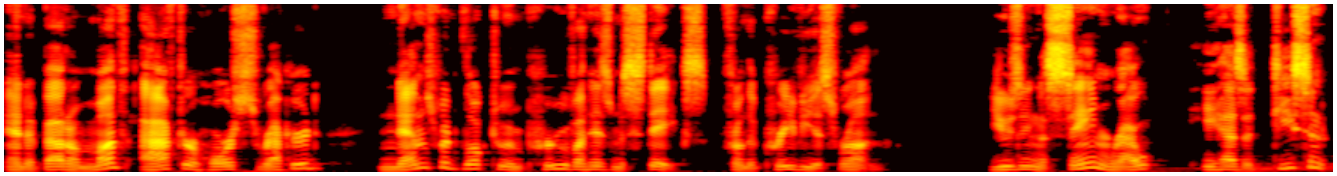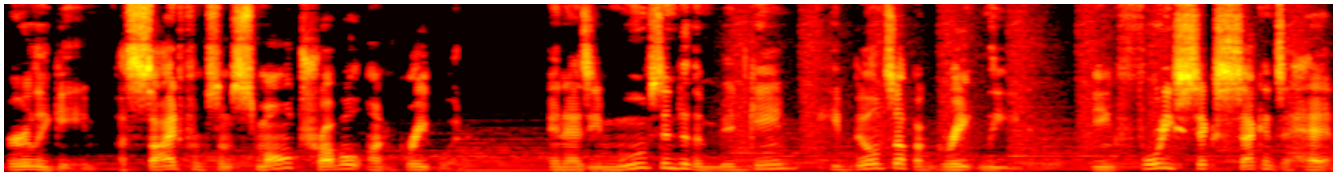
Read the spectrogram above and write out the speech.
and about a month after Horst's record, Nemz would look to improve on his mistakes from the previous run. Using the same route, he has a decent early game aside from some small trouble on Greatwood, and as he moves into the mid game, he builds up a great lead, being 46 seconds ahead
